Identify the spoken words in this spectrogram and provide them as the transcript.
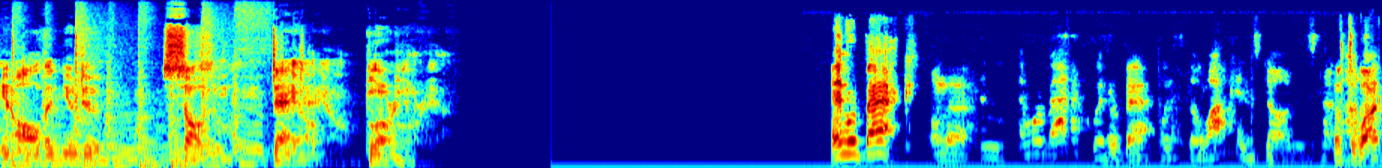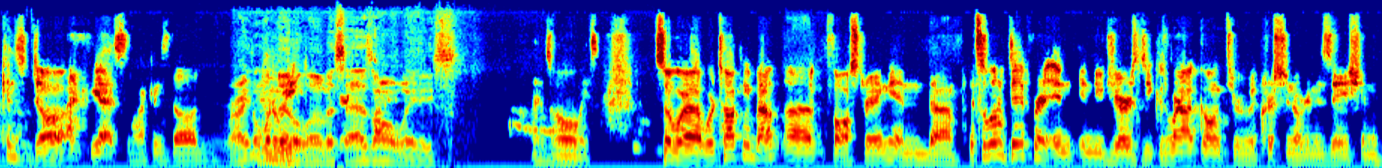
in all that you do. Soli Deo Gloria. And we're back on the And, and we're back with we're back with the Watkins dog. this with the Watkins dog. Yes, Watkins dog. Right But in the do we- middle of us, as always. as always. So uh, we're talking about uh, fostering, and uh, it's a little different in, in New Jersey because we're not going through a Christian organization.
